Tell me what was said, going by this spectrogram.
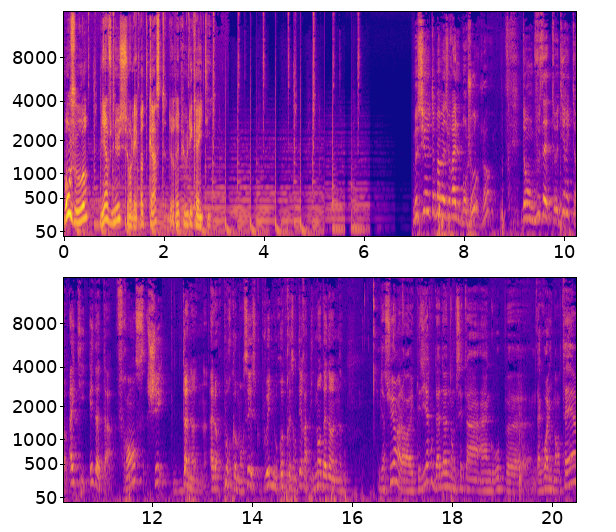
Bonjour, bienvenue sur les podcasts de République Haïti. Monsieur Thomas Mazurel, bonjour. Bonjour. Donc vous êtes directeur IT et Data France chez Danone. Alors pour commencer, est-ce que vous pouvez nous représenter rapidement Danone? Bien sûr, alors avec plaisir. Danone, donc c'est un, un groupe euh, d'agroalimentaire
